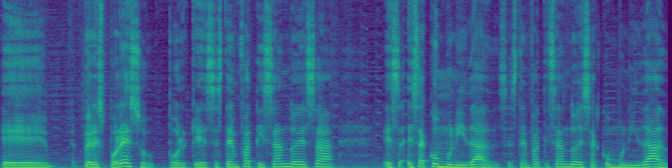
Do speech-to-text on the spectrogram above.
pero es por eso, porque se está enfatizando esa, esa, comunidad, se está enfatizando esa comunidad,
